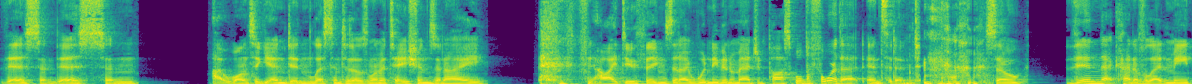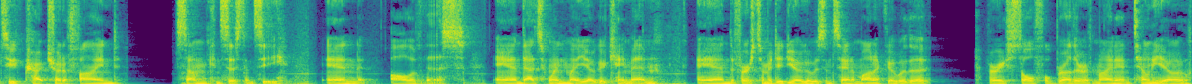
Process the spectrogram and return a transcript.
this and this, and I once again didn't listen to those limitations, and I now I do things that I wouldn't even imagine possible before that incident. so then that kind of led me to try to find some consistency in all of this. And that's when my yoga came in. And the first time I did yoga was in Santa Monica with a very soulful brother of mine, Antonio.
